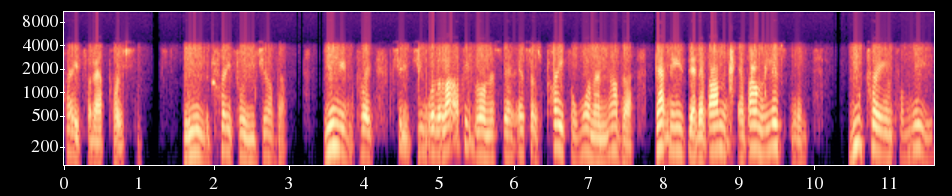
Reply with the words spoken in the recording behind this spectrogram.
pray for that person. We need to pray for each other. You need to pray. See, see what a lot of people understand. It says pray for one another. That means that if I'm if I'm listening, you praying for me,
